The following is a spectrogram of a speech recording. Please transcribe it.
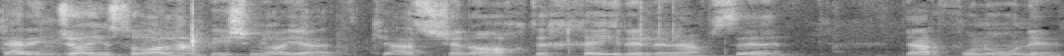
در اینجا این سوال هم پیش می آید که از شناخت خیر لنفسه در فنون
